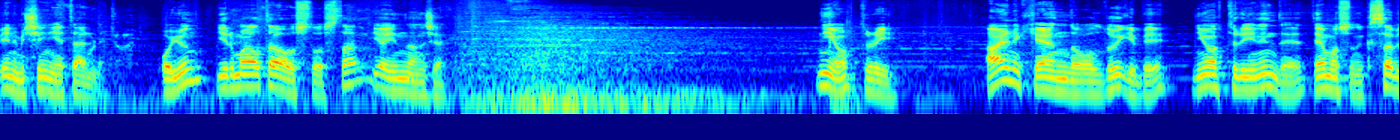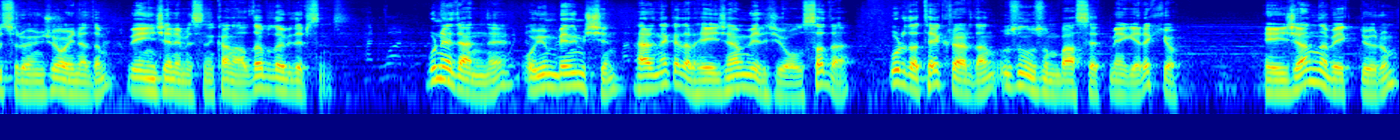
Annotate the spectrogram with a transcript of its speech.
benim için yeterli. Oyun 26 Ağustos'ta yayınlanacak. Neo 3 Aynı Karen'da olduğu gibi Neo 3'nin de demosunu kısa bir süre önce oynadım ve incelemesini kanalda bulabilirsiniz. Bu nedenle oyun benim için her ne kadar heyecan verici olsa da burada tekrardan uzun uzun bahsetmeye gerek yok. Heyecanla bekliyorum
